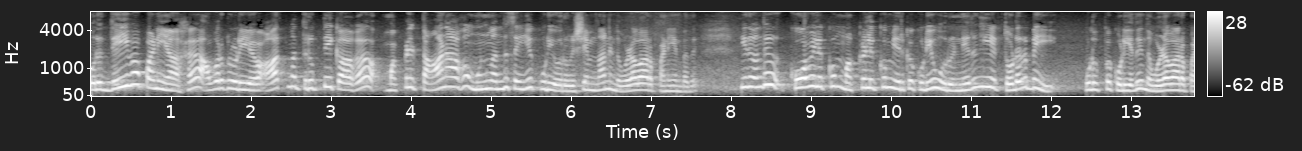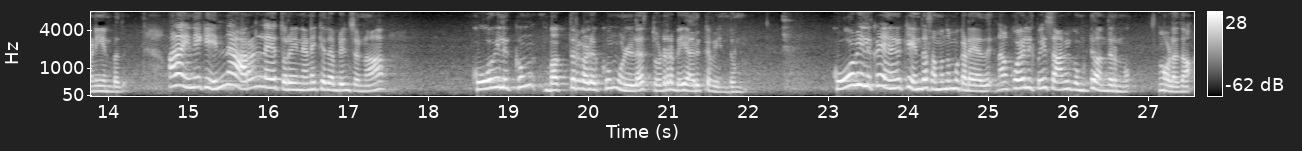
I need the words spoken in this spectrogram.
ஒரு தெய்வ பணியாக அவர்களுடைய ஆத்ம திருப்திக்காக மக்கள் தானாக முன் வந்து செய்யக்கூடிய ஒரு விஷயம்தான் இந்த உழவார பணி என்பது. இது வந்து கோவிலுக்கும் மக்களுக்கும் இருக்கக்கூடிய ஒரு நெருங்கிய தொடர்பை கொடுக்கக்கூடியது இந்த உழவார பணி என்பது. ஆனால் இன்றைக்கி என்ன அறநிலையத்துறை நினைக்கிது அப்படின்னு சொன்னால் கோவிலுக்கும் பக்தர்களுக்கும் உள்ள தொடர்பை அறுக்க வேண்டும். கோவிலுக்கு எனக்கு எந்த சம்மந்தமும் கிடையாது. நான் கோவிலுக்கு போய் சாமி கும்பிட்டு வந்துடணும் அவ்வளோதான்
